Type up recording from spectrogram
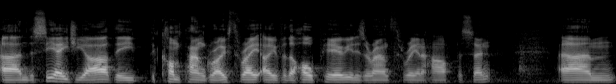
Um, the CAGR, the, the compound growth rate over the whole period is around 3.5%. Um,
